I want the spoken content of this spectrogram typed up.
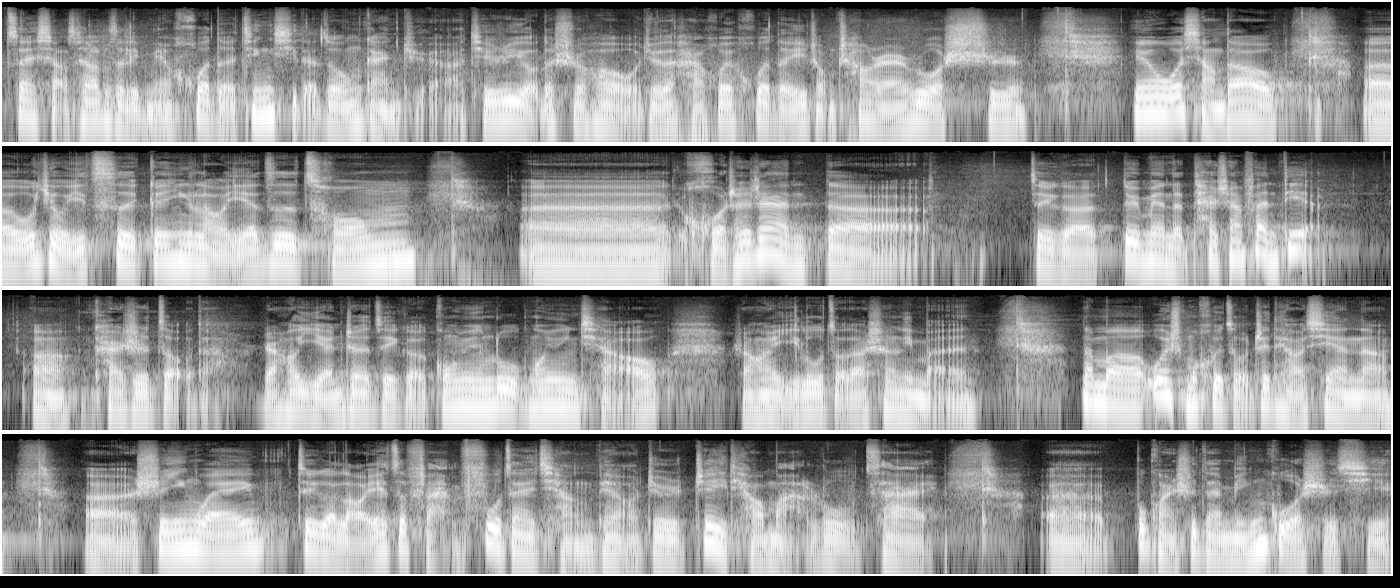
在小巷子里面获得惊喜的这种感觉啊，其实有的时候我觉得还会获得一种怅然若失，因为我想到，呃，我有一次跟一个老爷子从。呃，火车站的这个对面的泰山饭店啊，开始走的，然后沿着这个公运路、公运桥，然后一路走到胜利门。那么为什么会走这条线呢？呃，是因为这个老爷子反复在强调，就是这条马路在。呃，不管是在民国时期，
